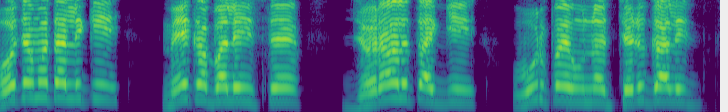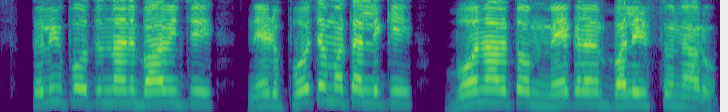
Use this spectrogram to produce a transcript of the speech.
పోచమ్మ తల్లికి మేక బలి ఇస్తే జ్వరాలు తగ్గి ఊరిపై ఉన్న చెడు గాలి తొలగిపోతుందని భావించి నేడు పోచమ్మ తల్లికి బోనాలతో మేకలను బలి ఇస్తున్నారు.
